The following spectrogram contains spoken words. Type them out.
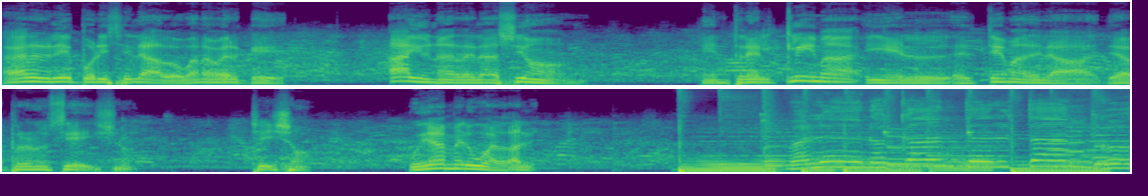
agárrenle por ese lado, van a ver que hay una relación entre el clima y el, tema de la, de la pronunciation. Jason, cuidame el lugar, dale. Malena canta el tango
